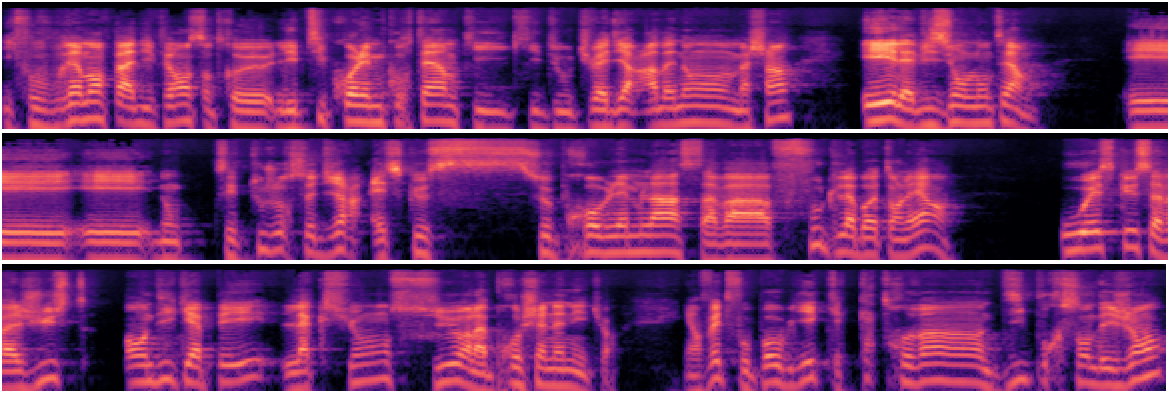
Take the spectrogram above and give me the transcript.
il faut vraiment faire la différence entre les petits problèmes court terme qui, qui, où tu vas dire, ah ben non, machin, et la vision long terme. Et, donc, c'est toujours se dire, est-ce que ce problème-là, ça va foutre la boîte en l'air ou est-ce que ça va juste handicaper l'action sur la prochaine année tu vois? Et en fait, il ne faut pas oublier qu'il y a 90% des gens,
